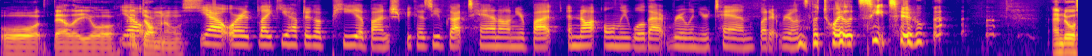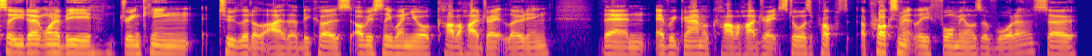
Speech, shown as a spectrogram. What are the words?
or belly or Yeah, abdominals. Yeah, or like you have to go pee a bunch because you've got tan on your butt, and not only will that ruin your tan, but it ruins the toilet seat too. And also, you don't want to be drinking too little either, because obviously, when you're carbohydrate loading, then every gram of carbohydrate stores appro- approximately four meals of water. So,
